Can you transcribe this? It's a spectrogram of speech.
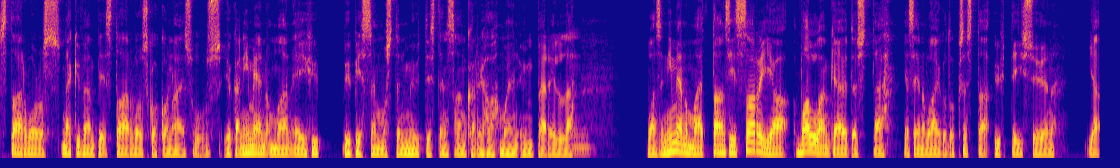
Star Wars, näkyvämpi Star Wars-kokonaisuus, joka nimenomaan ei hypi semmoisten myyttisten sankarihahmojen ympärillä, mm. vaan se nimenomaan, että tämä on siis sarja vallankäytöstä ja sen vaikutuksesta yhteisöön ja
